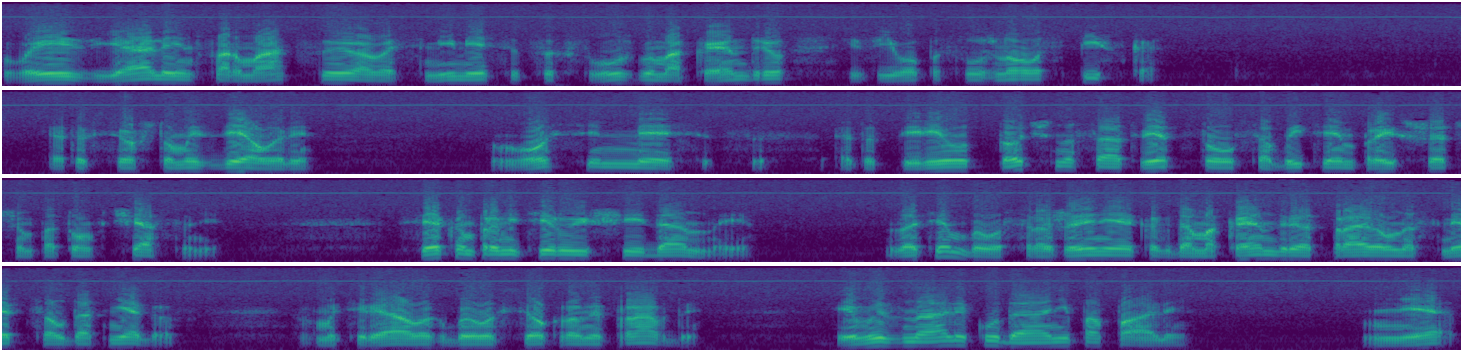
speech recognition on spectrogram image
Вы изъяли информацию о восьми месяцах службы МакЭндрю из его послужного списка». «Это все, что мы сделали». «Восемь месяцев. Этот период точно соответствовал событиям, происшедшим потом в Часуне. Все компрометирующие данные. Затем было сражение, когда МакЭндрю отправил на смерть солдат-негров. В материалах было все, кроме правды. И вы знали, куда они попали. Нет,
